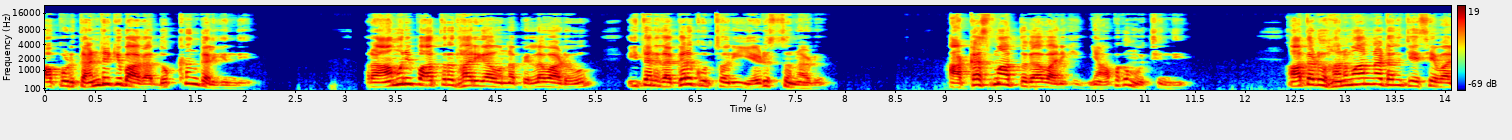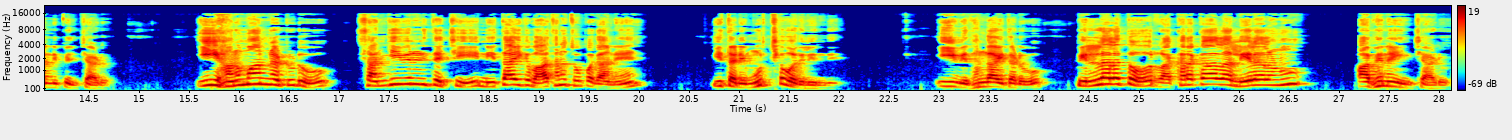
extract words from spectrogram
అప్పుడు తండ్రికి బాగా దుఃఖం కలిగింది. రాముని పాత్రధారిగా ఉన్న పిల్లవాడు ఇతని దగ్గర కూర్చొని ఏడుస్తున్నాడు. అకస్మాత్తుగా వానికి జ్ఞాపకం వచ్చింది. అతడు హనుమాన్ నటన చేసేవాణ్ణి పిలిచాడు. ఈ హనుమాన్ నటుడు సంజీవిని తెచ్చి నితాయికి వాసన చూపగానే ఇతడి మూర్ఛ వదిలింది. ఈ విధంగా ఇతడు పిల్లలతో రకరకాల లీలలను అభినయించాడు.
